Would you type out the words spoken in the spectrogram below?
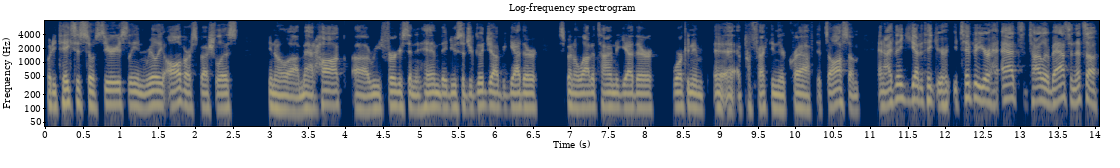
but he takes it so seriously. And really all of our specialists, you know, uh, Matt Haack, uh, Reid Ferguson and him, they do such a good job together, spend a lot of time together, working and uh, perfecting their craft. It's awesome. And I think you got to take your, you tip of your hat to Tyler Bass. And that's a,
